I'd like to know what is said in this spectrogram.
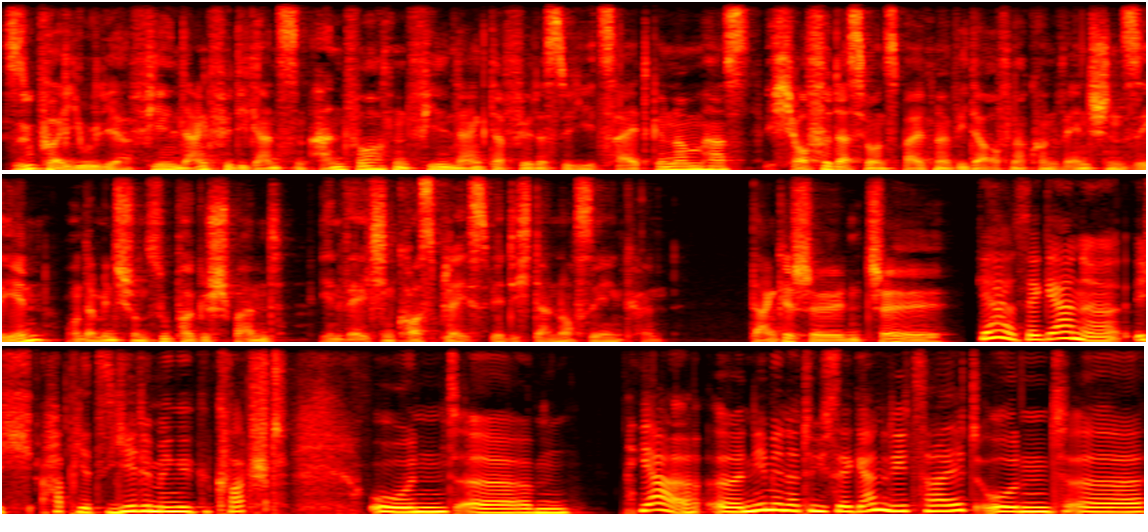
Super, Julia. Vielen Dank für die ganzen Antworten. Vielen Dank dafür, dass du die Zeit genommen hast. Ich hoffe, dass wir uns bald mal wieder auf einer Convention sehen. Und da bin ich schon super gespannt, in welchen Cosplays wir dich dann noch sehen können. Dankeschön. Tschö. Ja, sehr gerne. Ich habe jetzt jede Menge gequatscht und ähm, ja, äh, nehme mir natürlich sehr gerne die Zeit und äh,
